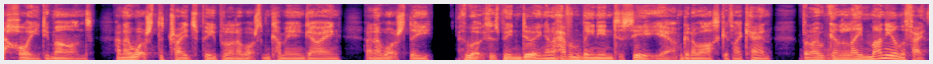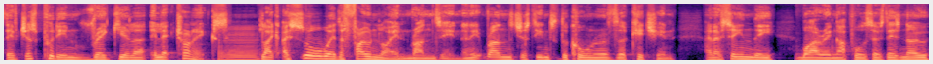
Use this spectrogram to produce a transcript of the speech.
high demands. And I watched the tradespeople and I watched them coming and going and I watched the the work that's been doing. And I haven't been in to see it yet. I'm going to ask if I can. But I'm going to lay money on the fact they've just put in regular electronics. Mm. Like I saw where the phone line runs in and it runs just into the corner of the kitchen. And I've seen the wiring up all the stuff. There's no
